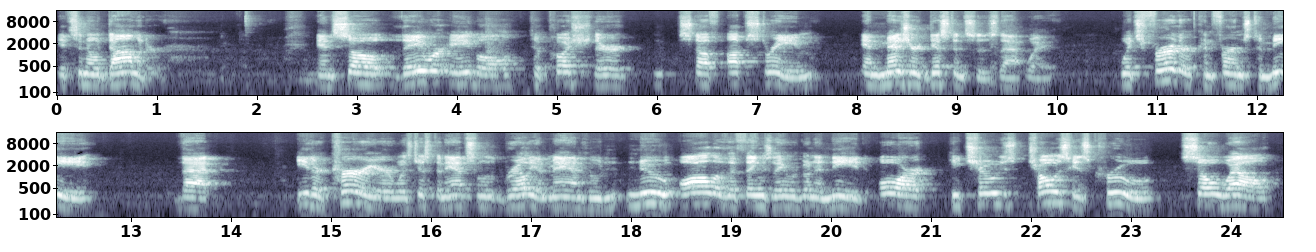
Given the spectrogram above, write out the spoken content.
It's an odometer. And so they were able to push their stuff upstream and measure distances that way, which further confirms to me that either Currier was just an absolute brilliant man who knew all of the things they were going to need, or he chose chose his crew so well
